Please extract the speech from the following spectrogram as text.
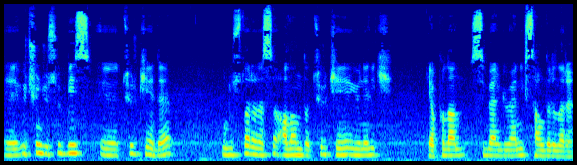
E, üçüncüsü biz e, Türkiye'de uluslararası alanda Türkiye'ye yönelik yapılan siber güvenlik saldırıları,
